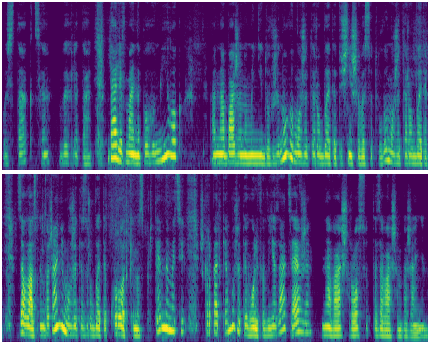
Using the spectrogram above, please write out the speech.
Ось так це виглядає. Далі в мене погомілок. На бажану мені довжину ви можете робити, точніше висоту, ви можете робити за власним бажанням, можете зробити короткими спортивними ці шкарпетки, а можете гольфи в'язати. Це вже на ваш розсуд та за вашим бажанням.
